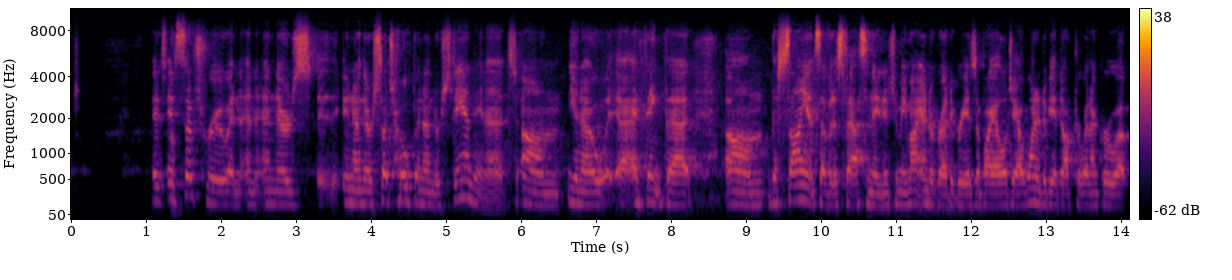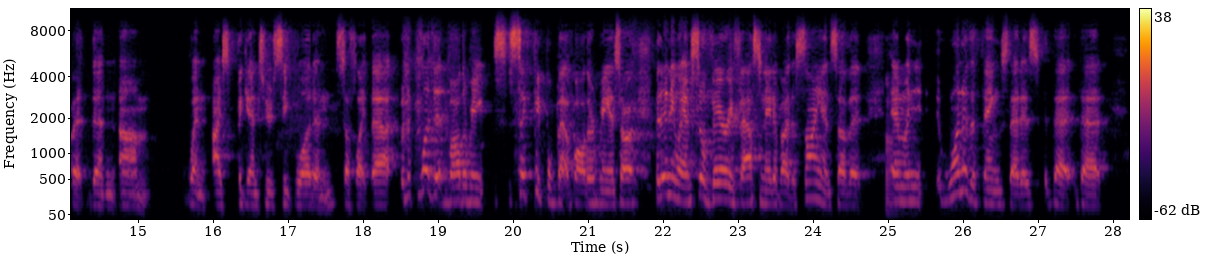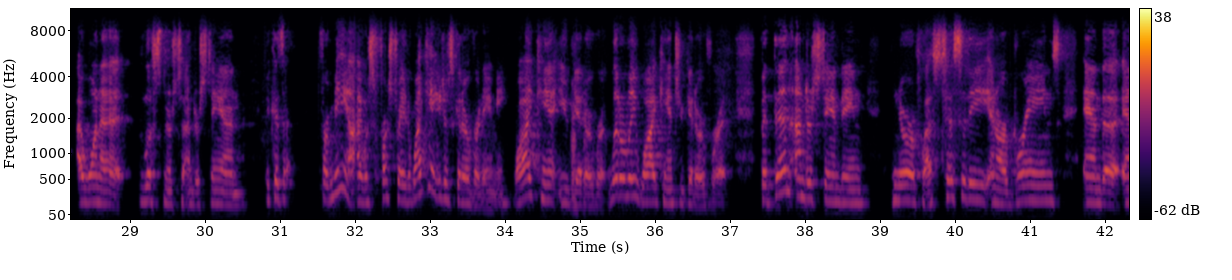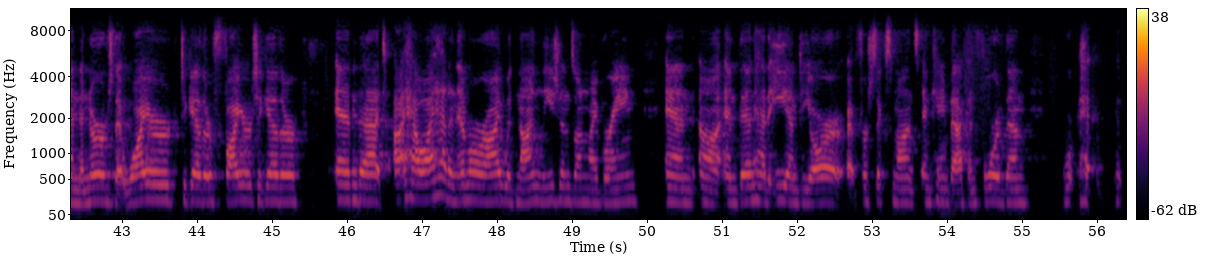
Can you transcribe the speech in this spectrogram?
It. It's so true, and and and there's you know there's such hope in understanding it. Um, you know, I think that um, the science of it is fascinating to me. My undergrad degree is in biology. I wanted to be a doctor when I grew up, but then um, when I began to see blood and stuff like that. But the blood didn't bother me. Sick people bothered me, and so. But anyway, I'm still very fascinated by the science of it. And when one of the things that is that that I want to listeners to understand because for me, I was frustrated. Why can't you just get over it, Amy? Why can't you get over it? Literally, why can't you get over it? But then understanding neuroplasticity in our brains and the and the nerves that wire together, fire together, and that I, how I had an MRI with nine lesions on my brain, and uh, and then had EMDR for six months, and came back, and four of them were,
